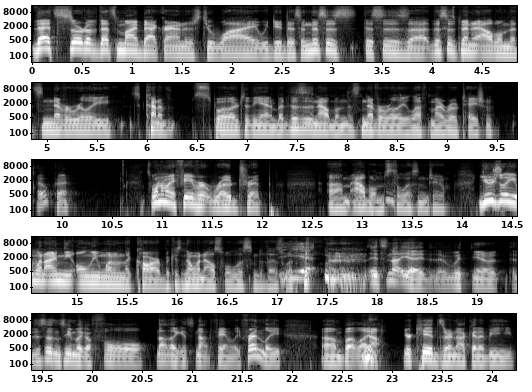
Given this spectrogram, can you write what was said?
that's sort of that's my background as to why we do this and this is this is uh, this has been an album that's never really it's kind of spoiler to the end but this is an album that's never really left my rotation Okay. it's one of my favorite road trip um, albums to listen to usually when i'm the only one in the car because no one else will listen to this with Yeah, it's not. Yeah, with you know, this doesn't seem like a full. Not like it's not family friendly, um, but like No. your kids are not going to be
